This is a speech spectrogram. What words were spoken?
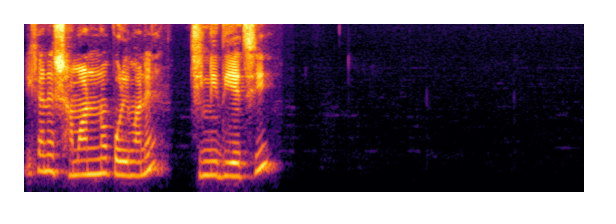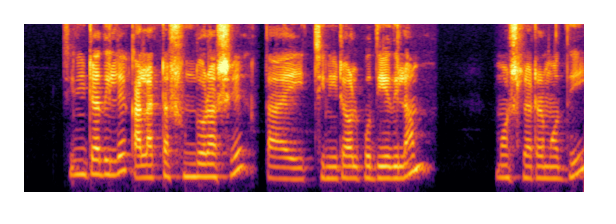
এখানে সামান্য পরিমাণে চিনি দিয়েছি। চিনিটা দিলে কালারটা সুন্দর আসে, তাই চিনিটা অল্প দিয়ে দিলাম মশলাটার মধ্যেই।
